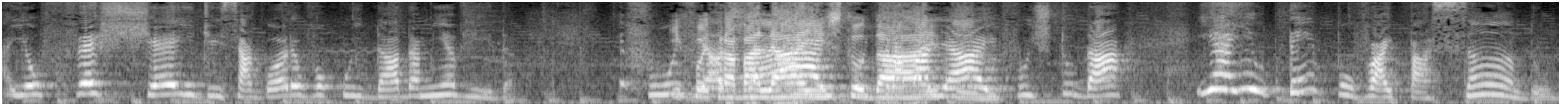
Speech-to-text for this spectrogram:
Aí eu fechei e disse: agora eu vou cuidar da minha vida. E fui e foi viajar, trabalhar e estudar. Fui trabalhar e, e fui estudar. E aí o tempo vai passando.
